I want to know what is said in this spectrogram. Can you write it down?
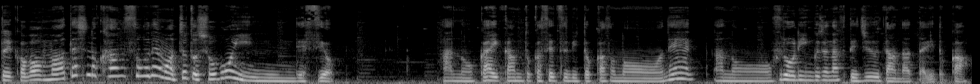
というか、まあ、私の感想でもちょっとしょぼいんですよ。あの外観とか設備とかそのねあのフローリングじゃなくて絨毯だったりとか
